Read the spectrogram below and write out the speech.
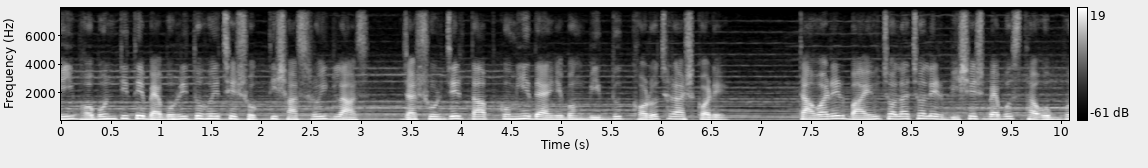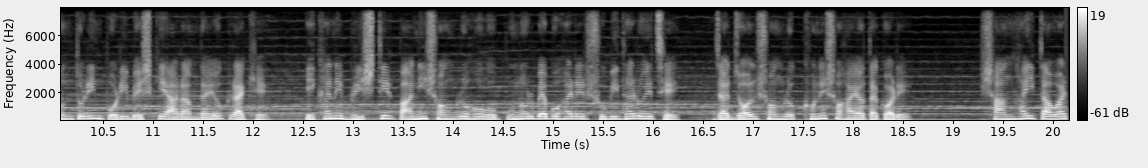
এই ভবনটিতে ব্যবহৃত হয়েছে শক্তি সাশ্রয়ী গ্লাস, যা সূর্যের তাপ কমিয়ে দেয় এবং বিদ্যুৎ খরচ হ্রাস করে। টাওয়ারের বায়ু চলাচলের বিশেষ ব্যবস্থা অভ্যন্তরীণ পরিবেশকে আরামদায়ক রাখে। এখানে বৃষ্টির পানি সংগ্রহ ও পুনর্ব্যবহারের সুবিধা রয়েছে, যা জল সংরক্ষণে সহায়তা করে। সাংহাই টাওয়ার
